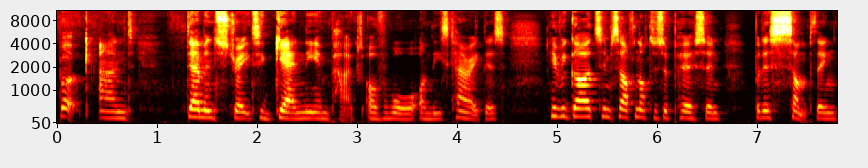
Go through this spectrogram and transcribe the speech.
book and demonstrates again the impact of war on these characters. He regards himself not as a person, but as something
